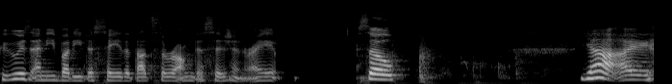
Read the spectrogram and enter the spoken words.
who is anybody to say that that's the wrong decision right? So yeah i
